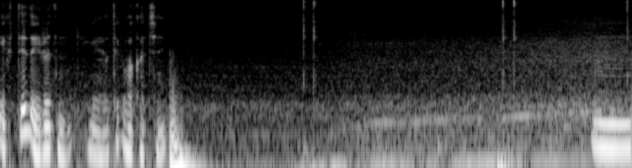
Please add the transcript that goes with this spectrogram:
이게 그때도 이러던 이게 어떻게 바꿨지 음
